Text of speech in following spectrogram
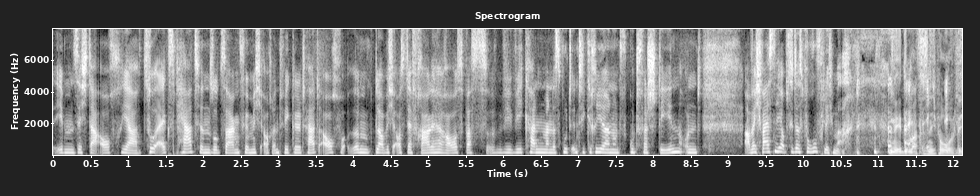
eben sich da auch ja zur Expertin sozusagen für mich auch entwickelt hat. Auch, ähm, glaube ich, aus der Frage heraus, was, wie, wie kann man das gut integrieren und gut verstehen. Und aber ich weiß nicht, ob sie das beruflich macht. Das nee, die macht das nicht beruflich.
